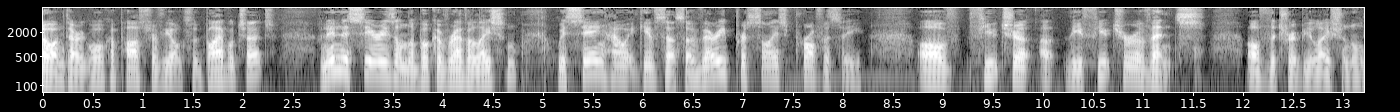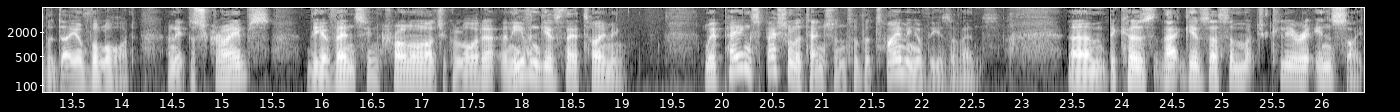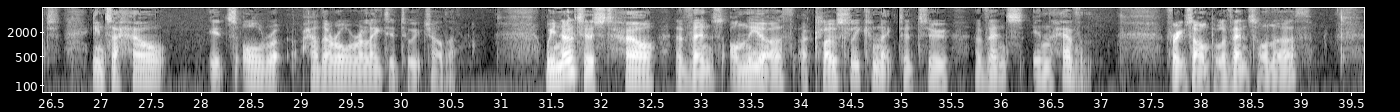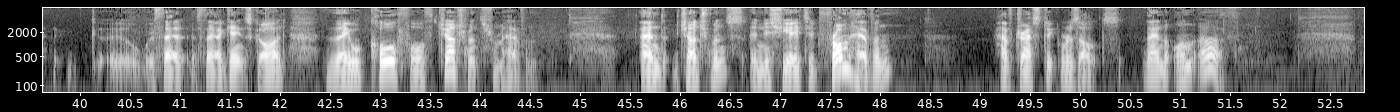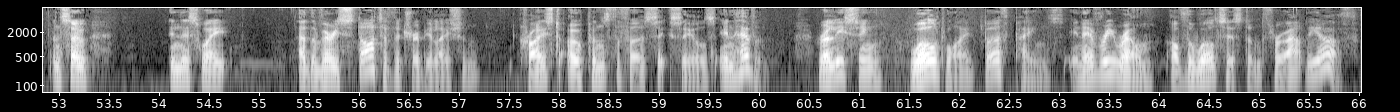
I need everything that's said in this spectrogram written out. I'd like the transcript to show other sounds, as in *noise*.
Hello, I'm Derek Walker, pastor of the Oxford Bible Church. And in this series on the book of Revelation, we're seeing how it gives us a very precise prophecy of future, uh, the future events of the tribulation or the day of the Lord. And it describes the events in chronological order and even gives their timing. We're paying special attention to the timing of these events um, because that gives us a much clearer insight into how it's all how they're all related to each other. We noticed how events on the earth are closely connected to events in heaven. For example, events on earth, if they're, if they're against God, they will call forth judgments from heaven. And judgments initiated from heaven have drastic results then on earth. And so, in this way, at the very start of the tribulation, Christ opens the first six seals in heaven, releasing worldwide birth pains in every realm of the world system throughout the earth.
